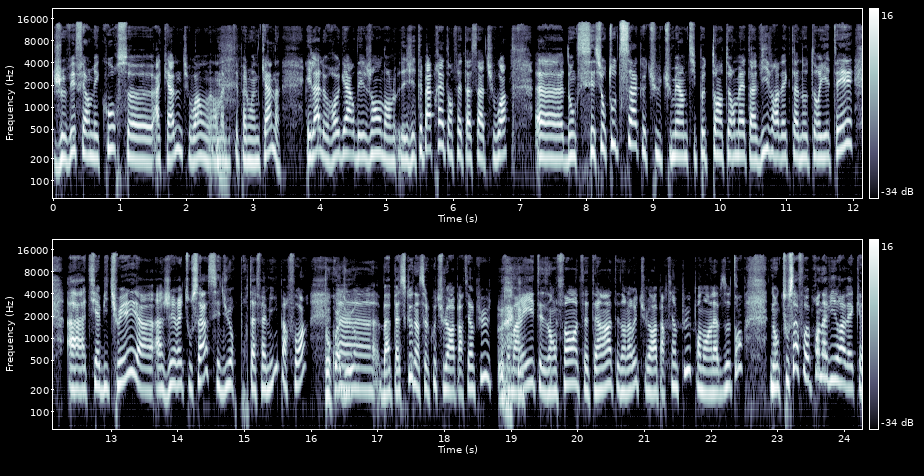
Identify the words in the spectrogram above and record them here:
je vais faire mes courses euh, à Cannes, tu vois, on, habitait pas loin de Cannes. Et là, le regard des gens dans le, j'étais pas prête en fait à ça, tu vois. Euh, donc c'est surtout de ça que tu, tu mets un petit peu de temps à te remettre, à vivre avec ta notoriété, à t'y habituer, à, à, gérer tout ça. C'est dur pour ta famille parfois. Pourquoi dur euh, Bah parce que d'un seul coup tu leur appartiens plus, ton mari, tes enfants, etc. T'es dans la rue, tu leur appartiens plus pendant un laps de temps. Donc tout ça, faut apprendre à vivre avec.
